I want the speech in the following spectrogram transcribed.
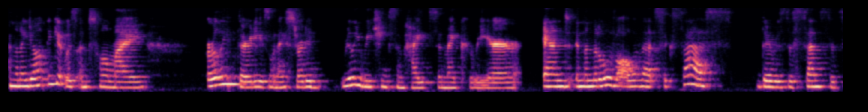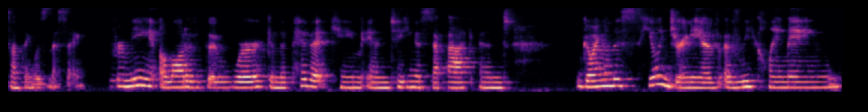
And then I don't think it was until my early 30s when I started really reaching some heights in my career. And in the middle of all of that success, there was this sense that something was missing. For me, a lot of the work and the pivot came in taking a step back and going on this healing journey of, of reclaiming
